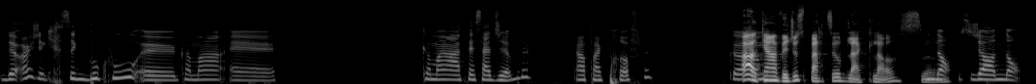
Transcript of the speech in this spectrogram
de un, je critique beaucoup euh, comment, euh, comment elle fait sa job là, en tant que prof. là. Comme- Ah, quand on fait juste partir de la classe. Non, c'est genre non,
